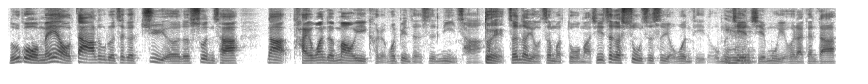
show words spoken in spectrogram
如果没有大陆的这个巨额的顺差。那台湾的贸易可能会变成是逆差，对真的有这么多吗？其实这个数字是有问题的。我们今天节目也会来跟大家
